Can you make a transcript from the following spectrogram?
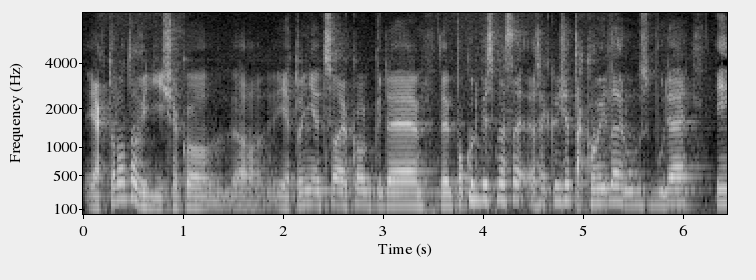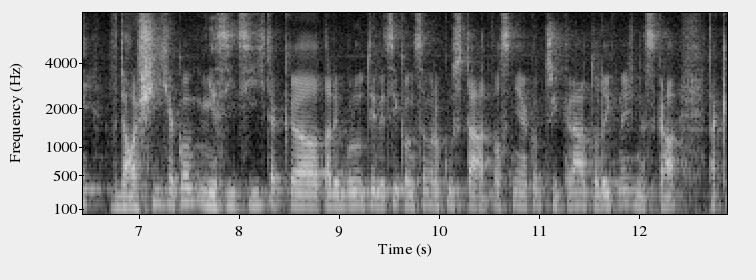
jak tohle to vidíš? Jako, je to něco, jako kde, pokud bychom se řekli, že takovýhle růst bude i v dalších jako měsících, tak tady budou ty věci koncem roku stát vlastně jako třikrát tolik než dneska, tak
